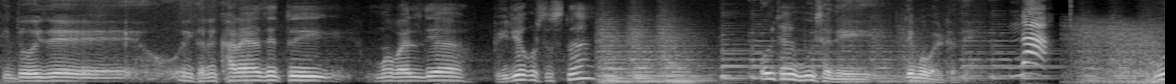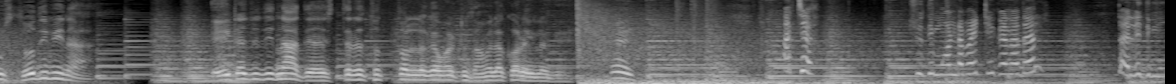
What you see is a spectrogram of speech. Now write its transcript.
কিন্তু ওই যে ওইখানে খাড়ায় যে তুই মোবাইল দিয়ে ভিডিও করছিস না ওইটা আমি মুছে দিই দে মোবাইলটা দে। না। বুঝতেও দিবি না। এইটা যদি না দেস তাহলে তো তোর লাগে আমার একটু ঝামেলা করাই লাগে। এই। আচ্ছা যদি মন্ডা ভাই ঠিকানা দেন তাইলে দিমু।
